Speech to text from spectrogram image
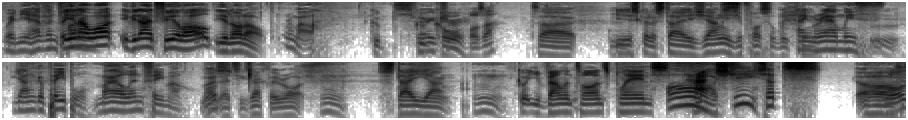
When you're having But you know what? If you don't feel old, you're not old. Well, Good, very good call, true. Loza. So you mm. just got to stay as young as you possibly can. hang around with mm. younger people, male and female. Mate, that's exactly right. Mm. Stay young. Got your Valentine's plans Oh, hatched, jeez, that's Oh,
